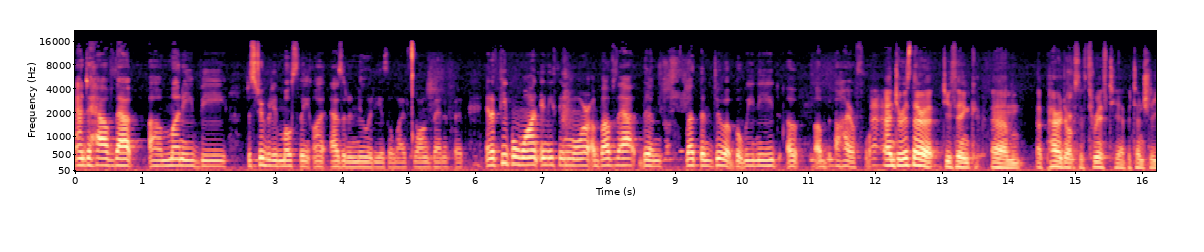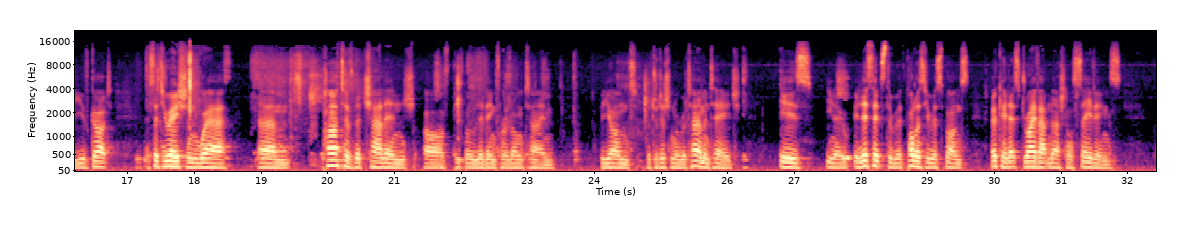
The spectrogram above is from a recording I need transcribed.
and to have that um, money be distributed mostly uh, as an annuity, as a lifelong benefit. And if people want anything more above that, then let them do it, but we need a, a, a higher floor. A- Andrew, is there, a, do you think, um, a paradox of thrift here potentially? You've got a situation where um, part of the challenge of people living for a long time beyond the traditional retirement age is, you know, elicits the re- policy response, okay, let's drive up national savings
